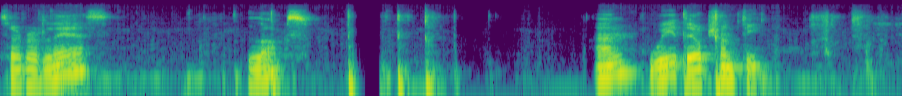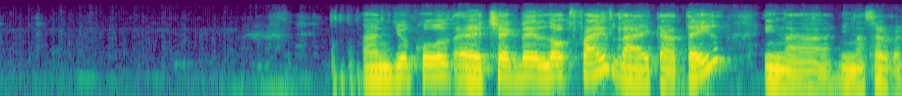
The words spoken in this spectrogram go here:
serverless logs and with the option T. And you could uh, check the log file like a tail in a, in a server.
